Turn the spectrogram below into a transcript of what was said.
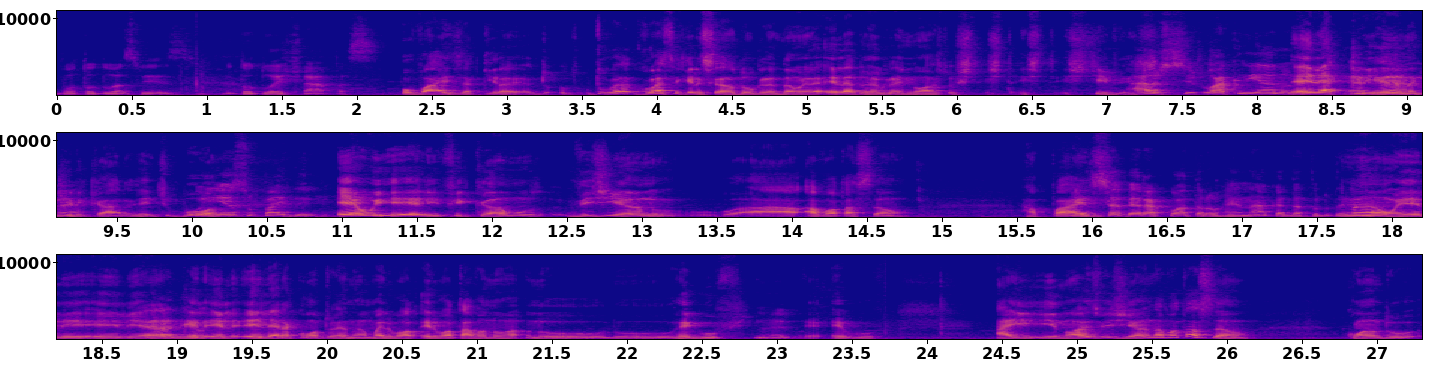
Votou duas vezes, votou duas chapas. O Vaz, aqui, tu, tu conhece aquele senador grandão? Ele, ele é do Rio Grande do Norte, o St- St- Steve. Ah, o, o acriano, né? ele é acriano, né? aquele cara, gente boa. Conheço o pai dele. Eu e ele ficamos vigiando a, a votação. Ele Rapaz, também era contra o Renan, candidatura do Renan? Não, ele, ele, era, Era ele, ele, ele era contra o Renan, mas ele, ele votava no, no, no Reguf. No Reguf. É, Reguf. Aí, e nós vigiando a votação. Quando.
